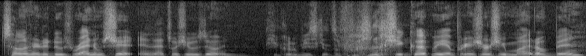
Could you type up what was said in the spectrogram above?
telling her to do random shit, and that's what she was doing. She could be schizophrenic. She could be. I'm pretty sure she might have been.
